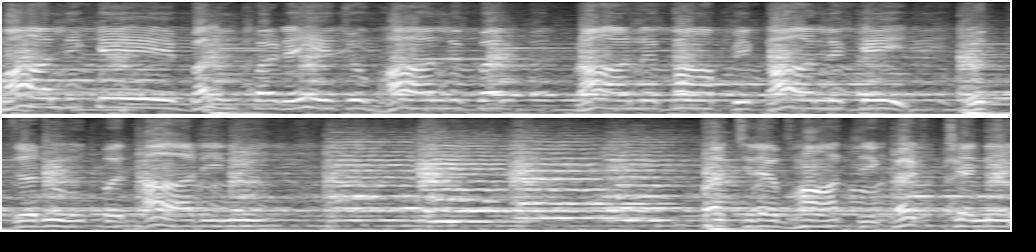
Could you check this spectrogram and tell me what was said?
माल के बल पड़े जो भाल पर, प्राण कांपे काल के, रुद्र रूप धारिणी। वज्र भांति गर्जनी,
